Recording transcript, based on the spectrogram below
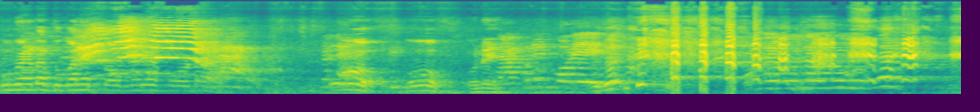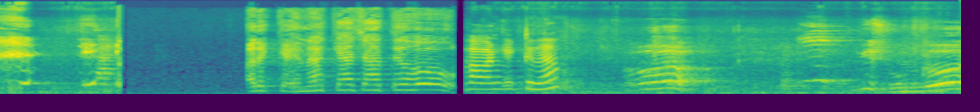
কোনো একটা দোকানের তরকারির পরোটা। ও ও ওনে। আরে কেনা কে চাতে হো? বাবানকে একটু দাও। ও কি সুন্দর।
